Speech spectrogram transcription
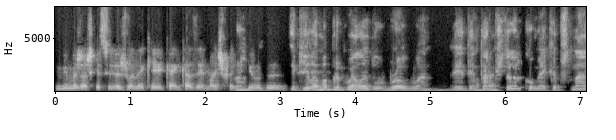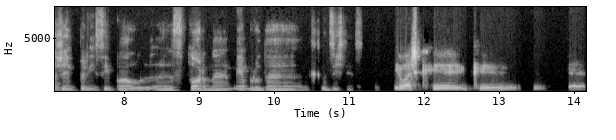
Vi, mas já esqueci. A Joana é que é- cá em casa é mais fã que eu de. Aquilo é uma prequela do Rogue One. É tentar Ok. mostrar como é que a personagem principal eh, se torna membro da Resistência. Eu acho que, que eh,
